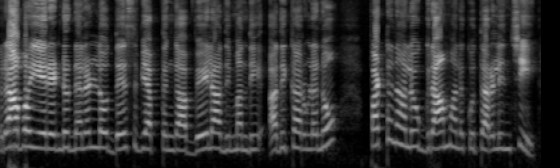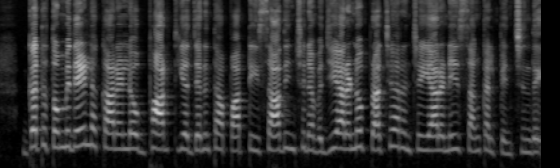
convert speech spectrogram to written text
రాబోయే రెండు నెలల్లో దేశవ్యాప్తంగా వేలాది మంది అధికారులను పట్టణాలు గ్రామాలకు తరలించి గత తొమ్మిదేళ్ళ కాలంలో భారతీయ జనతా పార్టీ సాధించిన విజయాలను ప్రచారం చేయాలని సంకల్పించింది.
